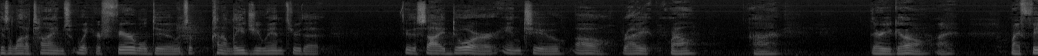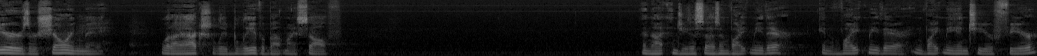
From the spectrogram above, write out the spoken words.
Because a lot of times what your fear will do is it kind of leads you in through the through the side door into oh right well uh, there you go. I, my fears are showing me what i actually believe about myself. And, I, and jesus says invite me there. Invite me there. Invite me into your fear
